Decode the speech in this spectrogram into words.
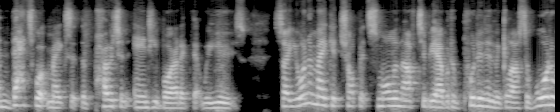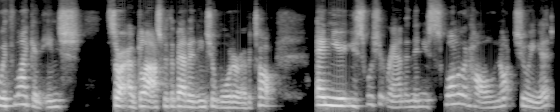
and that's what makes it the potent antibiotic that we use. So you want to make it chop it small enough to be able to put it in a glass of water with like an inch, sorry, a glass with about an inch of water over top, and you you swish it around, and then you swallow it whole, not chewing it,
